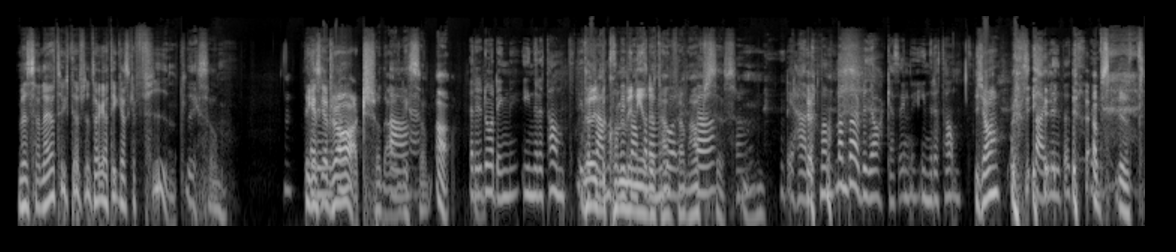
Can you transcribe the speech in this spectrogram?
Men sen har jag tyckt efter ett tag att det är ganska fint. Liksom. Det är, Är ganska det- rart. Sådär, Ja. liksom. ja. Är det då din inre tant tittar Då fram? som kommer min inre tant fram. Ja, precis. ja. Mm. Det är härligt. Man, man bör bejaka sin inre tant Ja, där i livet. absolut.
